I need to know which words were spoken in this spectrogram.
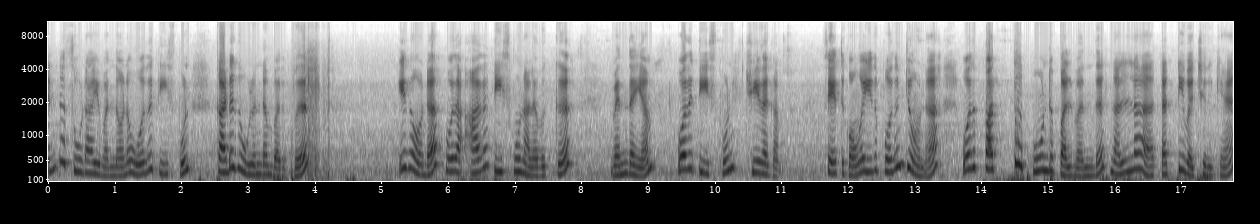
எண்ணெய் சூடாகி வந்தோடனே ஒரு டீஸ்பூன் கடுகு உளுந்தம்பருப்பு இதோட ஒரு அரை டீஸ்பூன் அளவுக்கு வெந்தயம் ஒரு டீஸ்பூன் சீரகம் சேர்த்துக்கோங்க. இது பொறிஞ்சோன்னே ஒரு பத்து பூண்டு பல் வந்து நல்லா தட்டி வச்சுருக்கேன்.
